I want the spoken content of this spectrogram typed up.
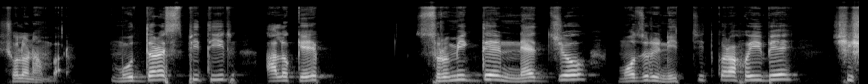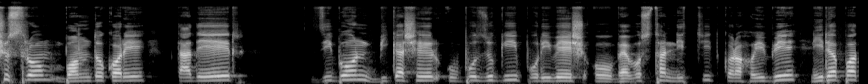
ষোলো নম্বর। মুদ্রাস্ফীতির আলোকে শ্রমিকদের ন্যায্য মজুরি নিশ্চিত করা হইবে শিশুশ্রম বন্ধ করে তাদের জীবন বিকাশের উপযোগী পরিবেশ ও ব্যবস্থা নিশ্চিত করা হইবে। নিরাপদ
